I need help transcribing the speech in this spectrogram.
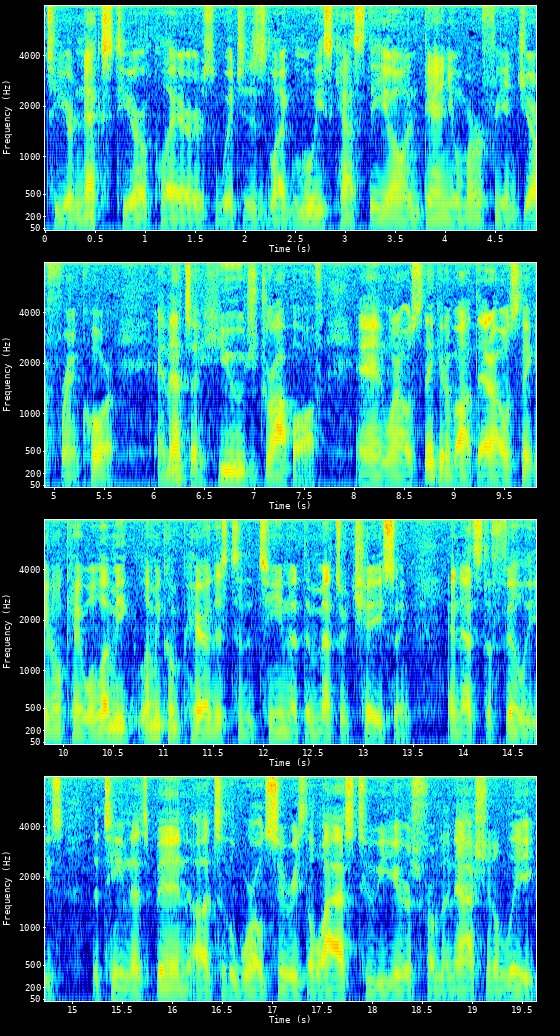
to your next tier of players, which is like Luis Castillo and Daniel Murphy and Jeff Francoeur. And that's a huge drop off. And when I was thinking about that, I was thinking, okay, well let me let me compare this to the team that the Mets are chasing, and that's the Phillies, the team that's been uh, to the World Series the last two years from the National League.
